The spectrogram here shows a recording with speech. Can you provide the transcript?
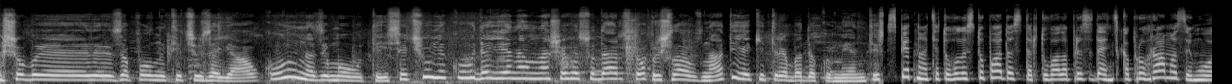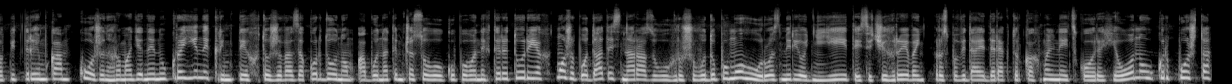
щоб е, заповнити цю заявку на зимову тисячу, яку дає нам наше государство. Прийшла узнати, які треба документи. З 15 листопада стартувала президентська програма Зимова підтримка. Кожен громадянин України, крім тих, хто живе за кордоном або на тимчасово окупованих територіях, може податись на разову грошову допомогу у розмірі однієї тисячі гривень, розповідає директорка Хмельницького регіону Укрпошта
